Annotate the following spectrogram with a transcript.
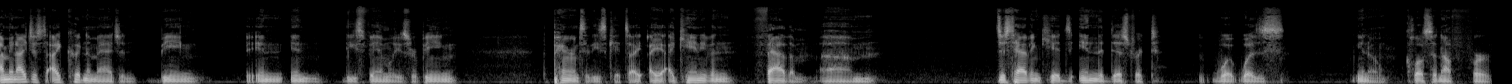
I mean, I just I couldn't imagine being in in these families or being the parents of these kids. I I, I can't even fathom um, just having kids in the district. What was you know close enough for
